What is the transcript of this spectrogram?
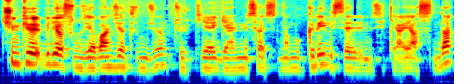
Çünkü biliyorsunuz yabancı yatırımcının Türkiye'ye gelmesi açısından bu gri liste dediğimiz hikaye aslında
